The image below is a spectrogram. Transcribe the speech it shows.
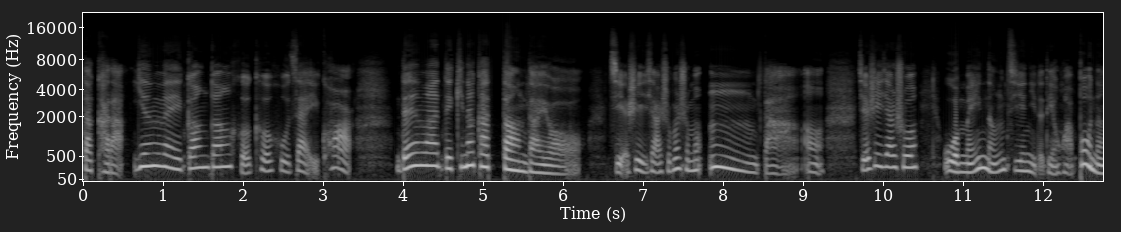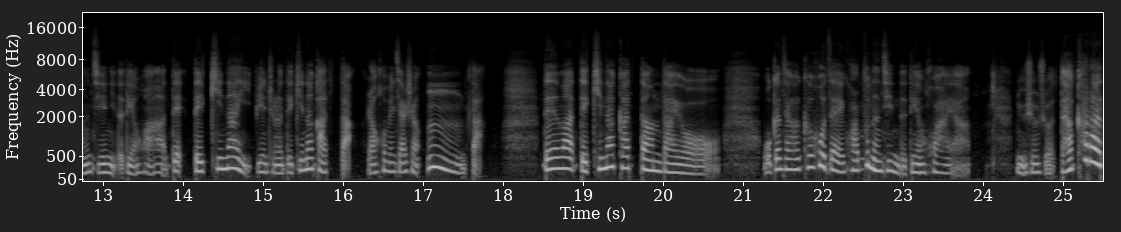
たから，因为刚刚和客户在一块儿，電話できなかったんだよ。 解释一下什么什么，嗯的，嗯，解释一下，说我没能接你的电话，不能接你的电话哈。de de kinai 变成了 de kinakata，然后后面加上嗯的，電話できなかったんだよ。我刚才和客户在一块，不能接你的电话呀。女生说だから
